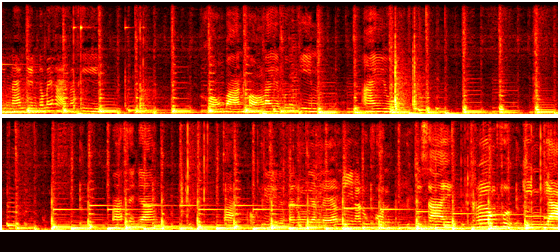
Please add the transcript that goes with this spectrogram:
กินน้ำเย็นก็ไม่หายสักที ของหวานของอะไรอย่าเพิ่งกิน ไอายอยู่ ฝึกกินยา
